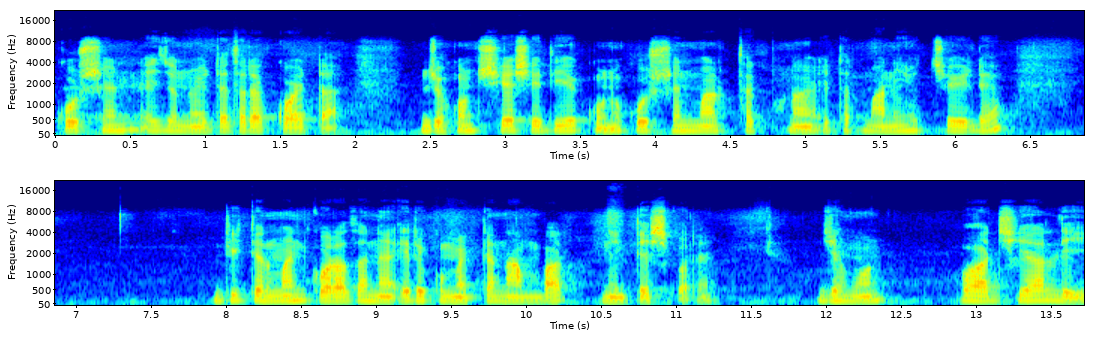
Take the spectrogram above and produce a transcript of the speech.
কোশ্চেন এই জন্য এটা দ্বারা কয়টা? যখন শেষে দিয়ে কোনো কোশ্চেন মার্ক থাকব না, এটার মানে হচ্ছে এটা ডিটারমাইন করা যায় না, এরকম একটা নাম্বার নির্দেশ করে। যেমন, ওয়াজিয়ালি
